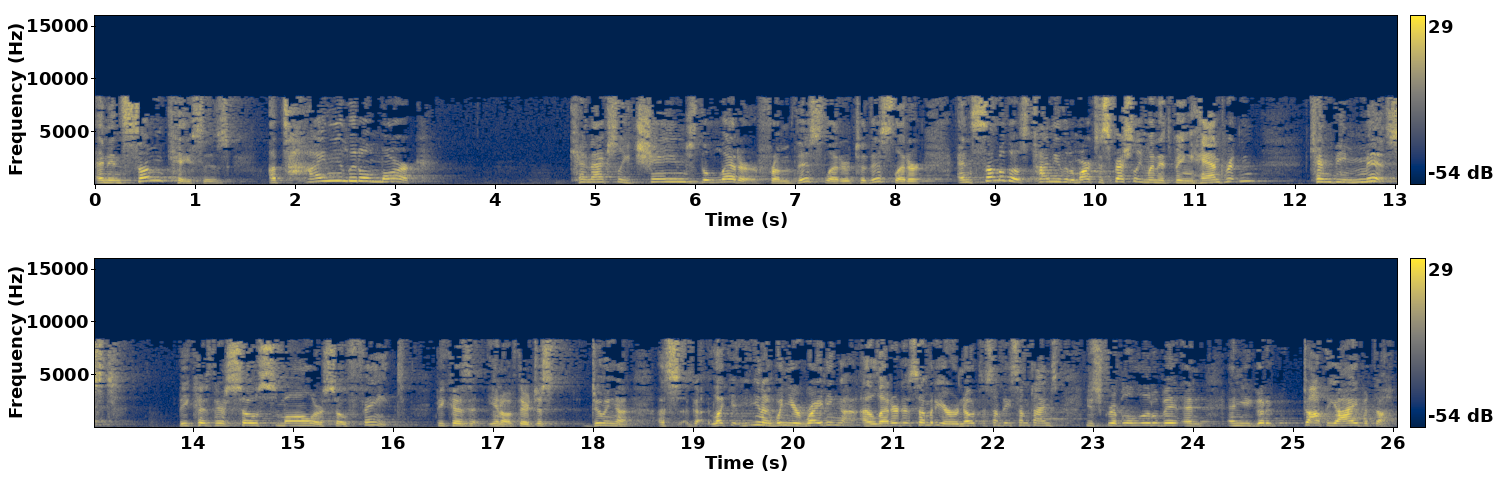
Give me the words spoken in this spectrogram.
And in some cases, a tiny little mark can actually change the letter from this letter to this letter. And some of those tiny little marks, especially when it's being handwritten, can be missed because they're so small or so faint. Because, you know, if they're just doing a, a, like, you know, when you're writing a letter to somebody or a note to somebody, sometimes you scribble a little bit and, and you go to dot the I, but the,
